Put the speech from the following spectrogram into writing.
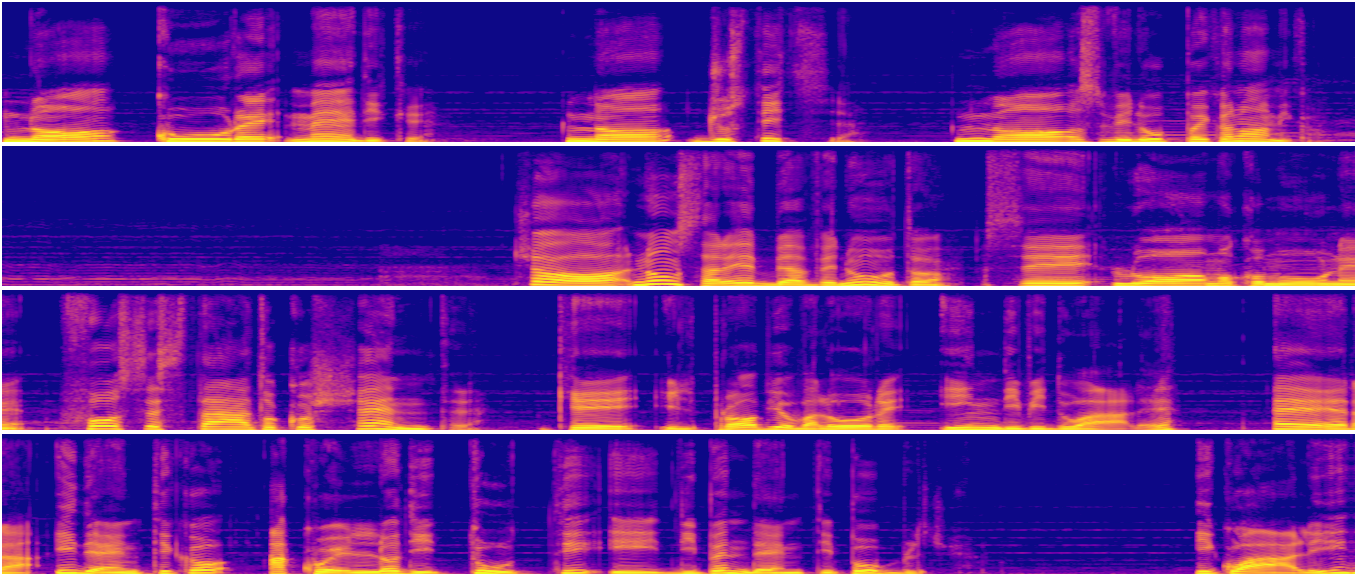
No cure mediche. No giustizia. No sviluppo economico. Ciò non sarebbe avvenuto se l'uomo comune fosse stato cosciente che il proprio valore individuale era identico a quello di tutti i dipendenti pubblici i quali,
